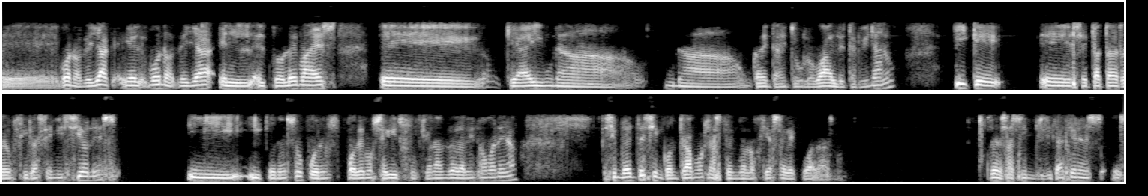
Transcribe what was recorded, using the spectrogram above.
eh, bueno de ya el, bueno de ya el, problema es eh, que hay una, una, un calentamiento global determinado y que eh, se trata de reducir las emisiones y, y con eso pues podemos seguir funcionando de la misma manera simplemente si encontramos las tecnologías adecuadas. ¿no? Entonces, esa simplificación es, es,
